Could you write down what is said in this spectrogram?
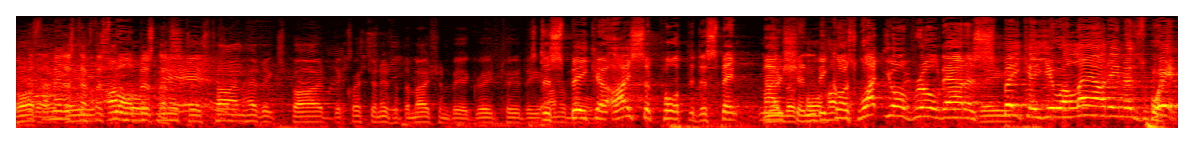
Order. as the Minister the for Small Honourable Business. Minister's time has expired. The question is that the motion be agreed to. The Mr Speaker, I support the dissent motion because what you've ruled out as The- Speaker you allowed in as whip.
